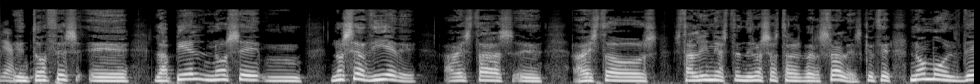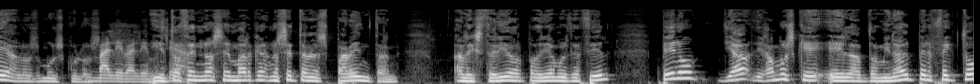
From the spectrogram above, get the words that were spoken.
Ya. entonces eh, la piel no se, mm, no se adhiere a estas, eh, a estos, estas líneas tendinosas transversales, es decir, no moldea los músculos. Vale, vale, Y sea- entonces no se marcan, no se transparentan al exterior, podríamos decir, pero ya digamos que el abdominal perfecto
